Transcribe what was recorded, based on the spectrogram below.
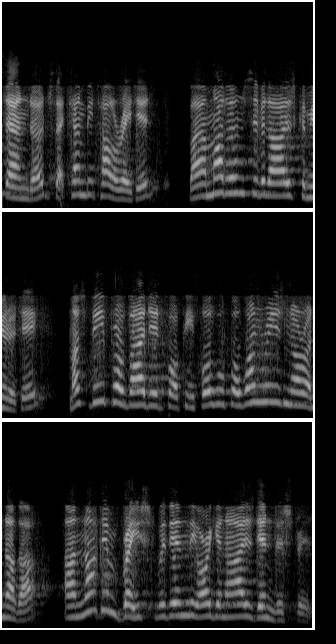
standards that can be tolerated by a modern civilized community must be provided for people who, for one reason or another, are not embraced within the organized industries.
